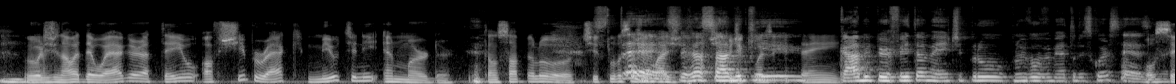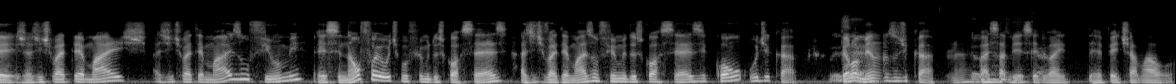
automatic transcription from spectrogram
hum. O original é The Wagger, A Tale of Shipwreck, Mutiny and Murder. Então só pelo título você é, já imagina. Você já sabe tipo que, que tem. cabe perfeitamente pro, pro envolvimento do Scorsese. Ou né? seja, a gente vai ter mais. A gente vai ter mais um filme. Esse não foi o último filme do Scorsese. A gente vai ter mais um filme do Scorsese com o DiCaprio. Pois Pelo é. menos o DiCaprio, né? Pelo vai saber se ele vai, de repente, chamar o,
